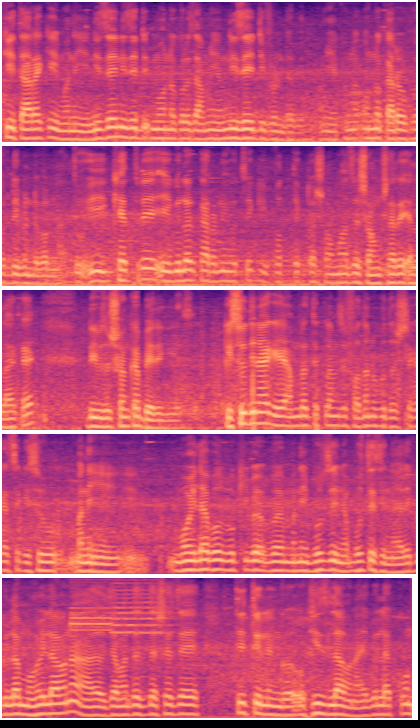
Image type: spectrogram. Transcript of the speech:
কি, তারা কি মানে নিজেই নিজে মনে করে যে আমি নিজেই ডিপেন্ডেবল আমি এখন অন্য কারোর উপর ডিপেন্ডেবল না। তো এই ক্ষেত্রে এইগুলোর কারণে হচ্ছে কি, প্রত্যেকটা সমাজে, সংসারে, এলাকায় ডিভোর্সের সংখ্যা বেড়ে গিয়েছে। কিছুদিন আগে আমরা দেখলাম যে প্রধান উপদেষ্টার কাছে কিছু মানে মহিলা বলব কীভাবে মানে বুঝি না, বুঝতেছি না। এগুলা মহিলাও না, যে আমাদের দেশে যে তৃতীয় লিঙ্গ, ও হিজলাও না, এগুলা কোন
